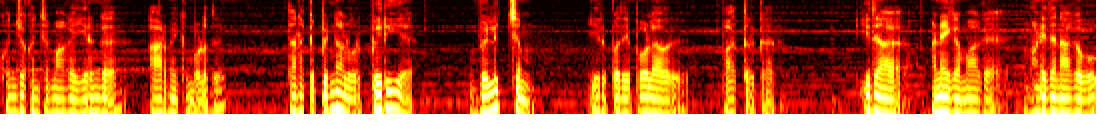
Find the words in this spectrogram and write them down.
கொஞ்சம் கொஞ்சமாக இறங்க ஆரம்பிக்கும் பொழுது தனக்கு பின்னால் ஒரு பெரிய வெளிச்சம் இருப்பதைப் போல் அவர் பார்த்துருக்காரு. இது அநேகமாக மனிதனாகவோ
